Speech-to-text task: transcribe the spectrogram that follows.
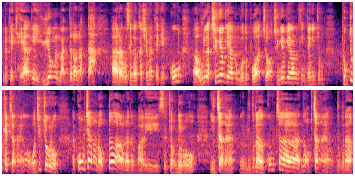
이렇게 계약의 유형을 만들어 놨다라고 생각하시면 되겠고 아, 우리가 증여 계약은 모두 보았죠. 증여 계약은 굉장히 좀 독특했잖아요. 원칙적으로 공짜는 없다라는 말이 있을 정도로 있잖아요. 누구나 공짜는 없잖아요. 누구나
